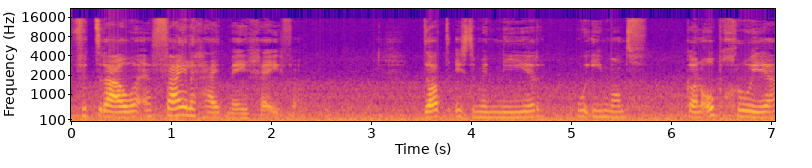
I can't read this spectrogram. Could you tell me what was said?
vertrouwen en veiligheid meegeven. Dat is de manier hoe iemand kan opgroeien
